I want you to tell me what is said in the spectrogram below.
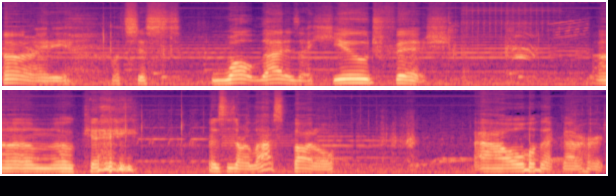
Alrighty. Let's just... Whoa, that is a huge fish. Um, okay. This is our last bottle. Ow, that gotta hurt.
